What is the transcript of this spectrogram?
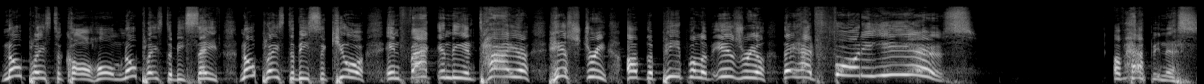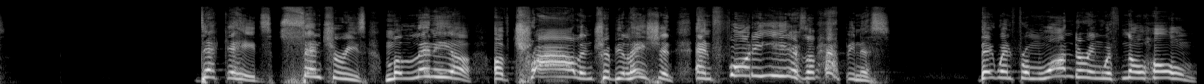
no place to call home, no place to be safe, no place to be secure. In fact, in the entire history of the people of Israel, they had 40 years of happiness decades, centuries, millennia of trial and tribulation, and 40 years of happiness. They went from wandering with no home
